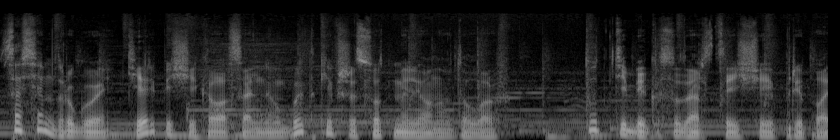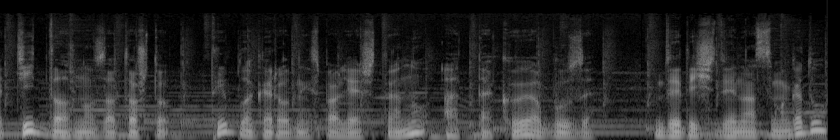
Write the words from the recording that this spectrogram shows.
совсем другое, терпящий колоссальные убытки в 600 миллионов долларов. Тут тебе государство еще и приплатить должно за то, что ты благородно исправляешь страну от такой обузы. В 2012 году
